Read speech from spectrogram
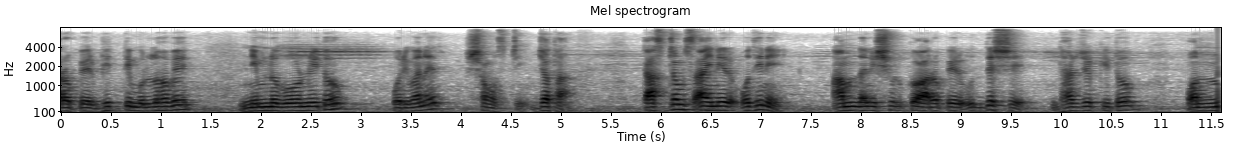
আরোপের ভিত্তি মূল্য হবে নিম্নবর্ণিত পরিমাণের সমষ্টি যথা কাস্টমস আইনের অধীনে আমদানি শুল্ক আরোপের উদ্দেশ্যে ধার্যকৃত পণ্য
